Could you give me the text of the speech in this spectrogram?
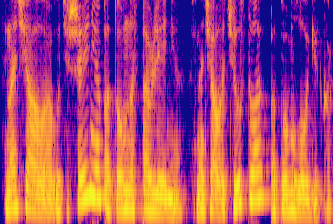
Сначала утешение, потом наставление. Сначала чувство, потом логика.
